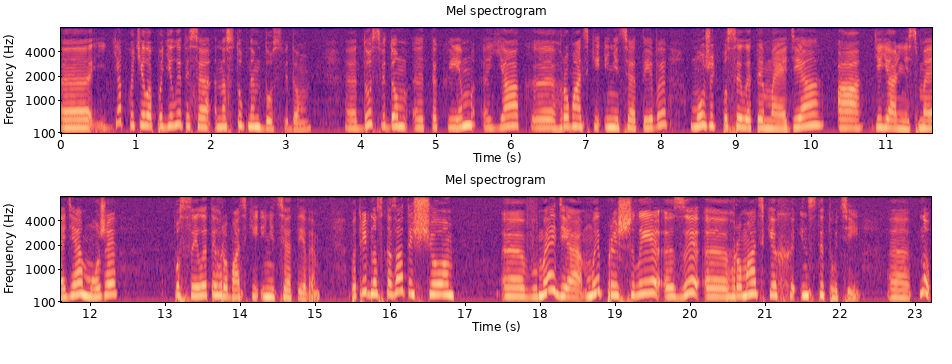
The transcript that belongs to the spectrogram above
Е, я б хотіла поділитися наступним досвідом. Е, Досвідом е, таким, як е, громадські ініціативи можуть посилити медіа, а діяльність медіа може посилити громадські ініціативи. Потрібно сказати, що в медіа ми прийшли з громадських інституцій. Ну,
